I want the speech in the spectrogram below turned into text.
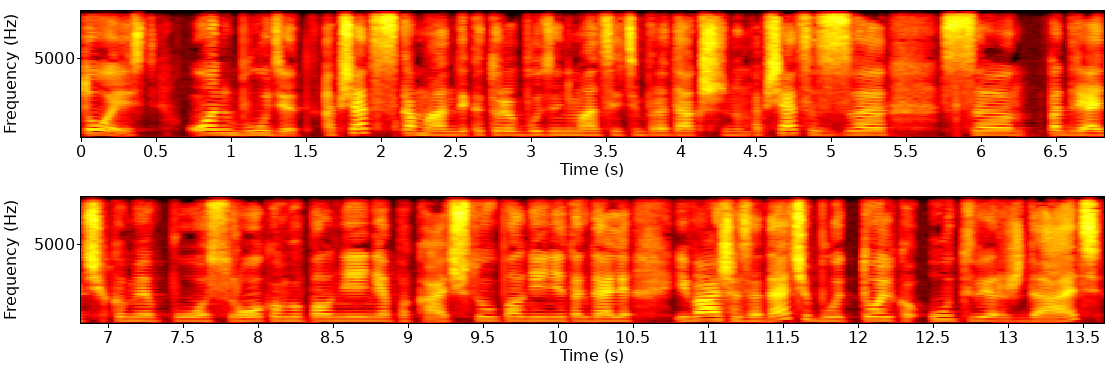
То есть он будет общаться с командой, которая будет заниматься этим продакшеном, общаться с, с подрядчиками по срокам выполнения, по качеству выполнения и так далее. И ваша задача будет только утверждать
